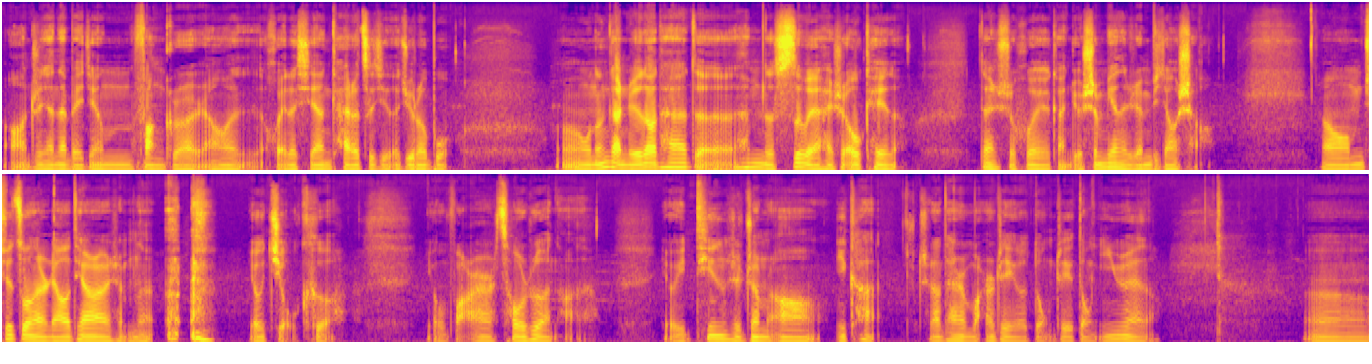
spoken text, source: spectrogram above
哦，之前在北京放歌，然后回了西安开了自己的俱乐部。嗯，我能感觉到他的他们的思维还是 OK 的，但是会感觉身边的人比较少。然后我们去坐那儿聊天啊什么的，有酒客，有玩儿凑热闹的，有一听是专门哦，一看就知道他是玩这个懂这懂音乐的。嗯，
